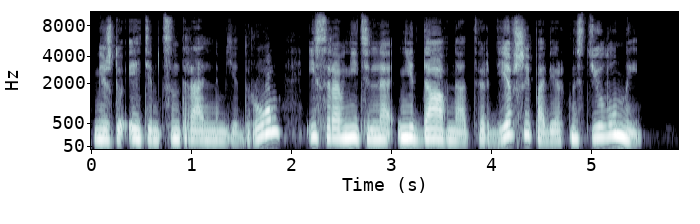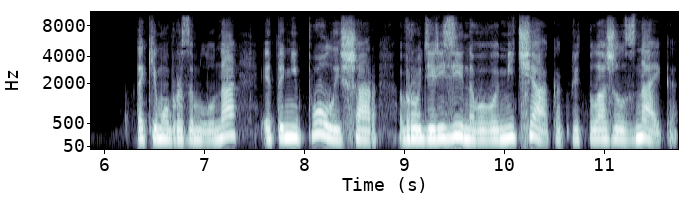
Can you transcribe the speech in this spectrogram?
между этим центральным ядром и сравнительно недавно отвердевшей поверхностью Луны. Таким образом, Луна — это не полый шар, вроде резинового меча, как предположил Знайка,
